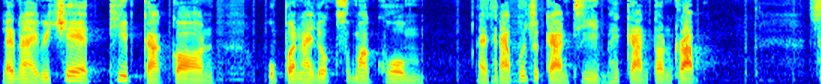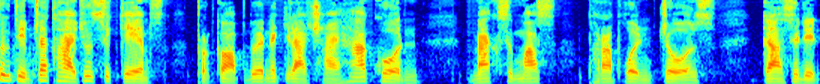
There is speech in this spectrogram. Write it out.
และนายวิเชษทีพกากร อุปนายกสมาคม ในฐานะผู้จัดการทีมให้การต้อนรับ ซึ่งทีมชาติไทยชุดซีเกมส์ประกอบด้วยนักกีฬาชาย 5 คนแม็กซิมัสพรพลโจนส์ กาสิดิต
